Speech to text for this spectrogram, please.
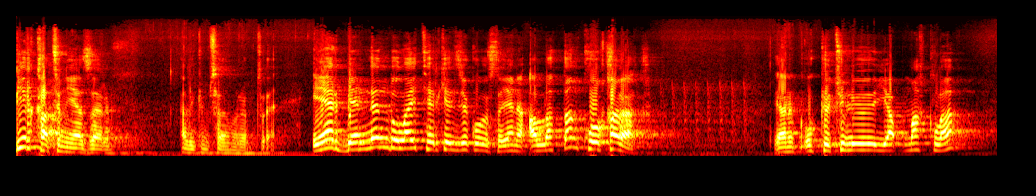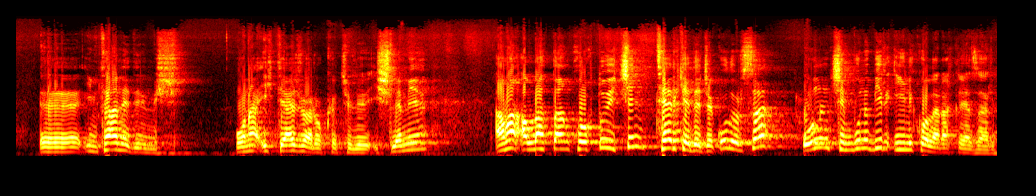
bir katını yazarım. Aleykümselam ve rahmetullah. Eğer benden dolayı terk edecek olursa, yani Allah'tan korkarak, yani o kötülüğü yapmakla e, imtihan edilmiş. Ona ihtiyaç var o kötülüğü işlemeye. Ama Allah'tan korktuğu için terk edecek olursa, onun için bunu bir iyilik olarak yazarım.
